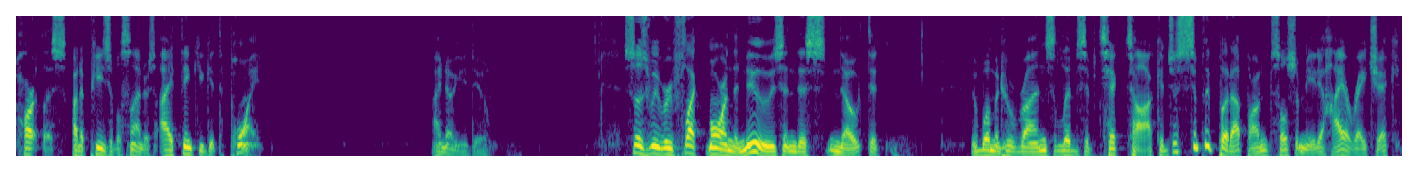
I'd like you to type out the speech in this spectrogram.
heartless, unappeasable slanders. I think you get the point. I know you do. So, as we reflect more on the news and this note that the woman who runs Libs of TikTok had just simply put up on social media, Chaya Raichik,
